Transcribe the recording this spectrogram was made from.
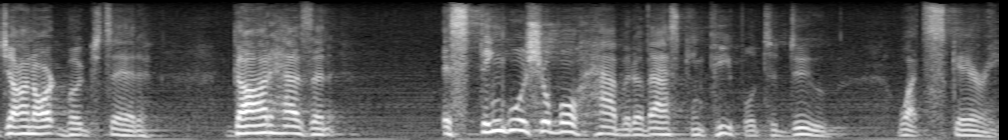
John Ortberg said, God has an extinguishable habit of asking people to do what's scary.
